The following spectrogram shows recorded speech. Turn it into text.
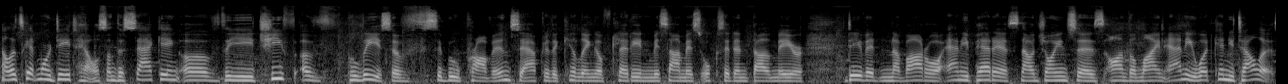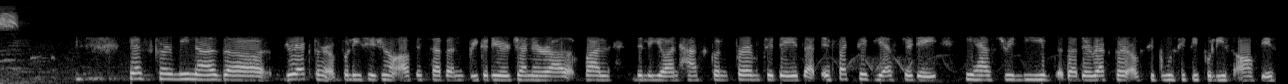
Now let's get more details on the sacking of the chief of police of Cebu province after the killing of Clarin Misamis Occidental Mayor David Navarro. Annie Perez now joins us on the line. Annie, what can you tell us? Yes, Carmina, the director of Police Regional Office 7, Brigadier General Val De Leon, has confirmed today that effective yesterday, he has relieved the director of Cebu City Police Office,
